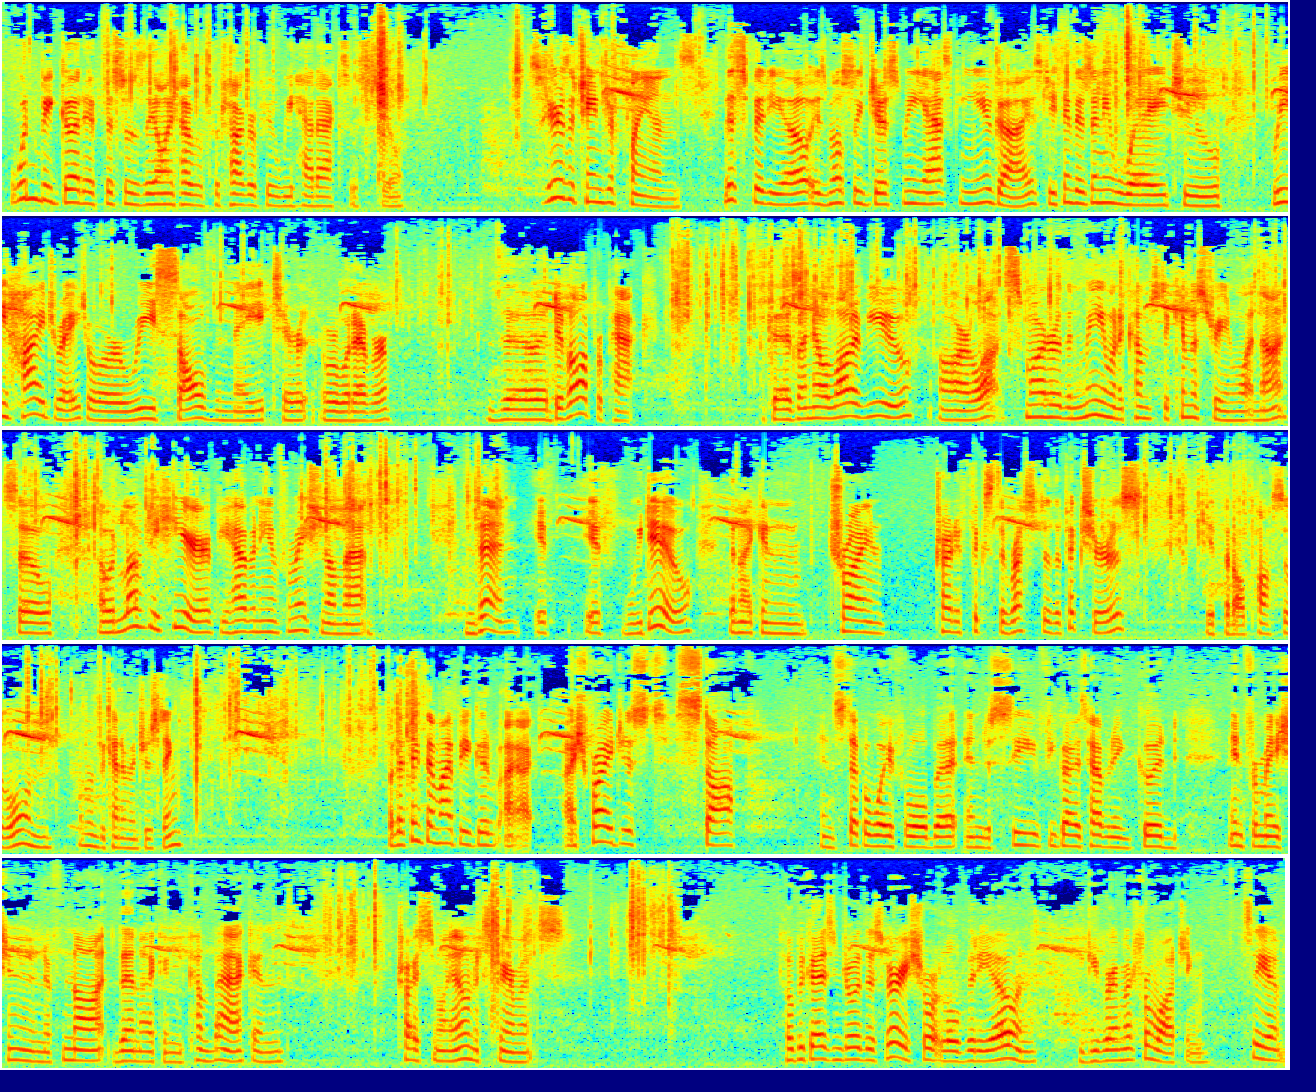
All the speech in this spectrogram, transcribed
wouldn't be good if this was the only type of photography we had access to. So here's a change of plans. This video is mostly just me asking you guys, do you think there's any way to rehydrate or resolvenate or, or whatever the developer pack? Because I know a lot of you are a lot smarter than me when it comes to chemistry and whatnot, so I would love to hear if you have any information on that. And then, if, if we do, then I can try and try to fix the rest of the pictures, if at all possible, and that would be kind of interesting. But I think that might be a good, I, I should probably just stop and step away for a little bit and just see if you guys have any good information, and if not, then I can come back and try some of my own experiments. Hope you guys enjoyed this very short little video and thank you very much for watching. See ya.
